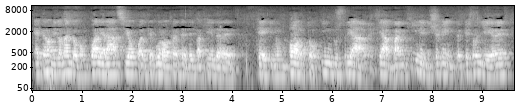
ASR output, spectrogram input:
e però mi domando con quale razio qualche burocrate debba chiedere che in un porto industriale che ha banchine di cemento e petroliere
